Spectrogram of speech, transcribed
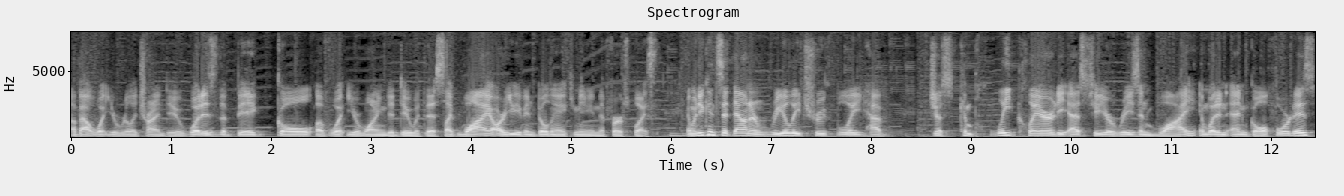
about what you're really trying to do. What is the big goal of what you're wanting to do with this? Like, why are you even building a community in the first place? And when you can sit down and really truthfully have just complete clarity as to your reason why and what an end goal for it is,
